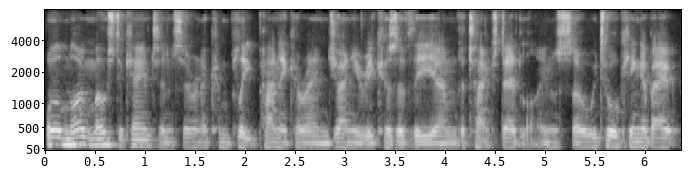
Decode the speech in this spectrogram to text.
Well, mo- most accountants are in a complete panic around January because of the um, the tax deadlines. So we're talking about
